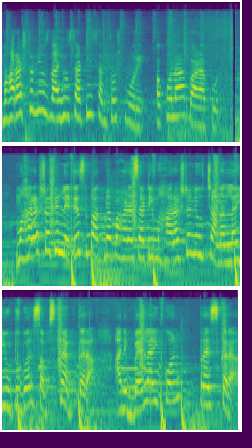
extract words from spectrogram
महाराष्ट्र न्यूज लाईव्हसाठी संतोष मोरे अकोला बाळापूर. महाराष्ट्रातील लेटेस्ट बातम्या पाहण्यासाठी महाराष्ट्र न्यूज चॅनलला यूट्यूबवर सबस्क्राईब करा आणि बेल आयकॉन प्रेस करा.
